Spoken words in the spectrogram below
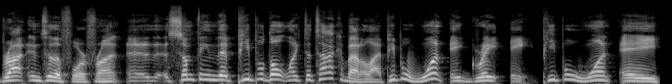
brought into the forefront uh, something that people don't like to talk about a lot. People want a great eight. People want a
